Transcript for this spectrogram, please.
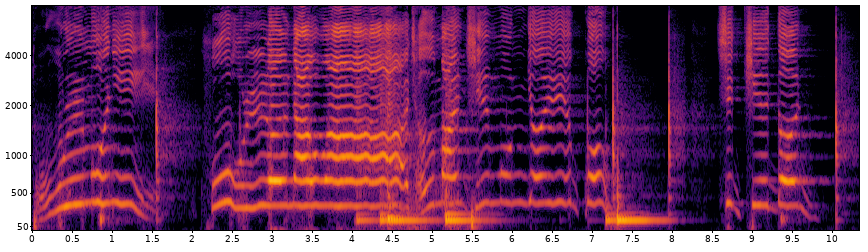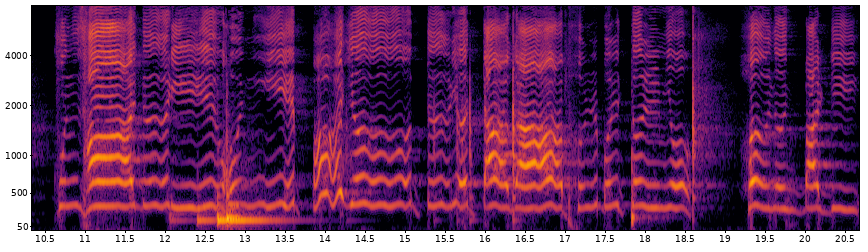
돌문이 굴러나와 저만치 뭉겨있고 지키던 군사들이 혼이 빠져 엎드렸다가 펄펄 떨며 하는 말이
